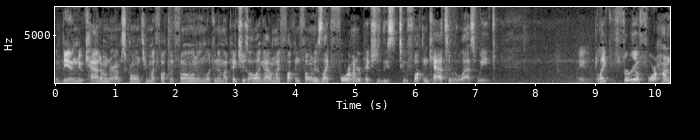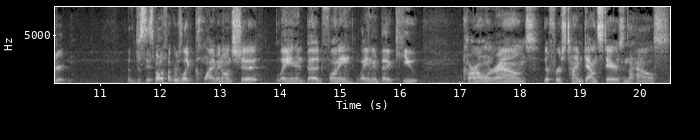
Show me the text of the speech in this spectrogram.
And being a new cat owner, I'm scrolling through my fucking phone and looking at my pictures. All I got on my fucking phone is like 400 pictures of these two fucking cats over the last week. Like, for real, 400. Just these motherfuckers like climbing on shit, laying in bed funny, laying in bed cute, carling around, their first time downstairs in the house,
